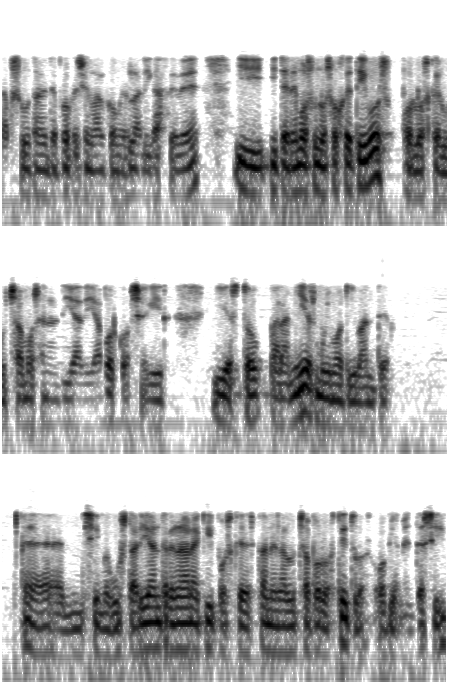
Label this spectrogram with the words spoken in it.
absolutamente profesional como es la Liga CB y, y, tenemos unos objetivos por los que luchamos en el día a día por conseguir y esto para mí es muy motivante. Eh, si me gustaría entrenar a equipos que están en la lucha por los títulos, obviamente sí,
